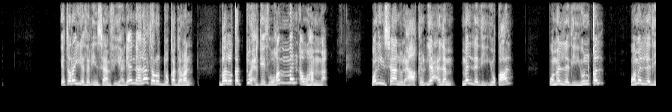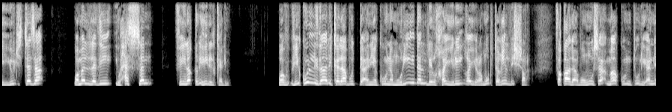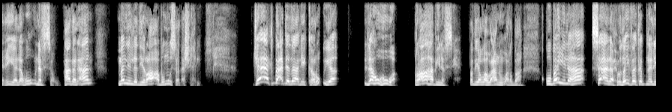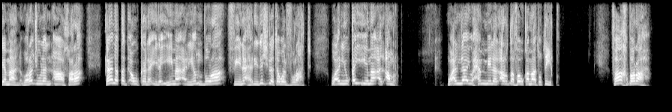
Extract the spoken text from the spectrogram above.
يتريث الإنسان فيها لأنها لا ترد قدرا بل قد تحدث غما أو هما. والإنسان العاقل يعلم ما الذي يقال وما الذي ينقل وما الذي يجتزأ وما الذي يحسن في نقله للكلم. وفي كل ذلك لا بد أن يكون مريدا للخير غير مبتغ للشر. فقال أبو موسى ما كنت لأنعي له نفسه. هذا الآن من الذي رأى أبو موسى الأشعري؟ جاءت بعد ذلك رؤيا له هو رآها بنفسه رضي الله عنه وأرضاه. قبيلها سأل حذيفة بن اليمان ورجلا آخر كان قد أوكل إليهما أن ينظرا في نهر دجلة والفرات وأن يقيم الأمر وأن لا يحمل الأرض فوق ما تطيق. فأخبراه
